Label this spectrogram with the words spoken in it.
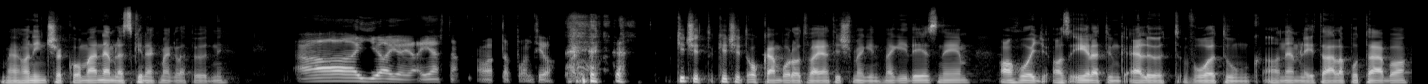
Mert ha nincs, akkor már nem lesz kinek meglepődni. Ah, jaj, jaj, jaj, értem. Ott a pont, jó. kicsit, kicsit okán borotváját is megint megidézném ahogy az életünk előtt voltunk a nem létállapotába,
